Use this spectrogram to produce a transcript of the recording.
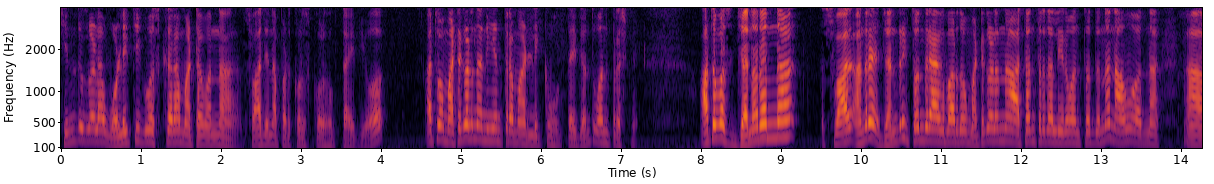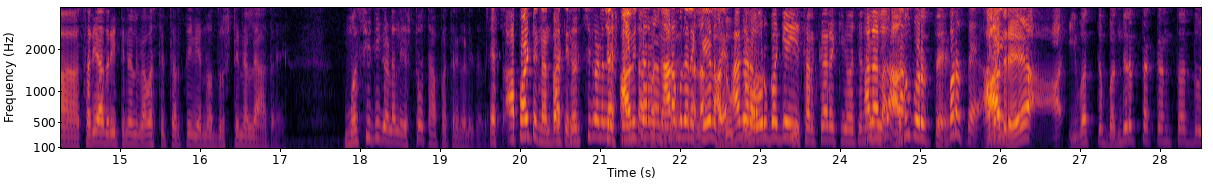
ಹಿಂದೂಗಳ ಒಳಿತಿಗೋಸ್ಕರ ಮಠವನ್ನ ಸ್ವಾಧೀನ ಪಡ್ಕೊಳ್ಸ್ಕೊಳ್ ಹೋಗ್ತಾ ಇದೆಯೋ ಅಥವಾ ಮಠಗಳನ್ನ ನಿಯಂತ್ರಣ ಮಾಡ್ಲಿಕ್ಕೆ ಹೋಗ್ತಾ ಇದೆಯೋ ಅಂತ ಒಂದು ಪ್ರಶ್ನೆ. ಅಥವಾ ಜನರನ್ನ ಸ್ವಾ ಅಂದ್ರೆ ಜನರಿಗೆ ತೊಂದರೆ ಆಗಬಾರ್ದು ಮಠಗಳನ್ನು ಅತಂತ್ರದಲ್ಲಿರುವಂಥದ್ದನ್ನು ನಾವು ಅದನ್ನ ಸರಿಯಾದ ರೀತಿಯಲ್ಲಿ ವ್ಯವಸ್ಥೆಗೆ ತರ್ತೀವಿ ಅನ್ನೋ ದೃಷ್ಟಿನಲ್ಲೇ ಆದರೆ ಮಸೀದಿಗಳಲ್ಲಿ ಎಷ್ಟೋ ತಾಪತ್ರಗಳಿದ್ದಾವೆ ಆ ಪಾಯಿಂಟ್ ನಾನು ಬರ್ತೀನಿ. ಚರ್ಚ್ಗಳಲ್ಲಿ ಚರ್ಚ್- ಆ ವಿಚಾರ ನಾನು ಆರಂಭದಲ್ಲಿ ಕೇಳಿದೆ. ಹಾಗಾದ್ರೆ ಅವ್ರ ಬಗ್ಗೆ ಈ ಸರ್ಕಾರಕ್ಕೆ ಯೋಚನೆ ಅದು ಬರುತ್ತೆ. ಬರುತ್ತೆ. ಆದ್ರೆ ಇವತ್ತು ಬಂದಿರತಕ್ಕಂಥದ್ದು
